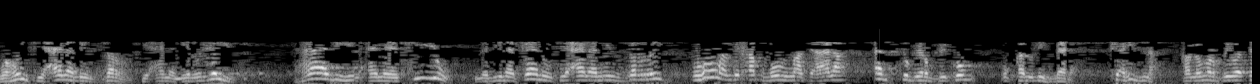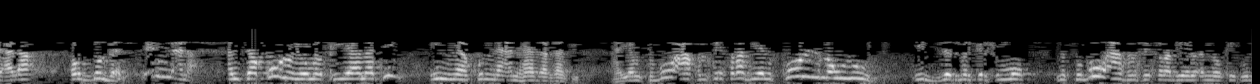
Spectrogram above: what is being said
وهم في عالم الذر في عالم الغيب. هذه الأناسي الذين كانوا في عالم الذر هم اللي خطبهم الله تعالى ألست بربكم؟ وقالوا له بلى. شهدنا قال لهم ربي وتعالى البال يعني المعنى أن تقولوا يوم القيامة إنا كنا عن هذا غافل هي مطبوعة في الفطرة ديال كل مولود. يتزاد من كرشمو مطبوعة في الفطرة ديالو أنه كيقول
